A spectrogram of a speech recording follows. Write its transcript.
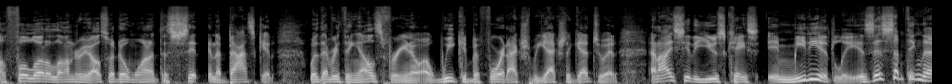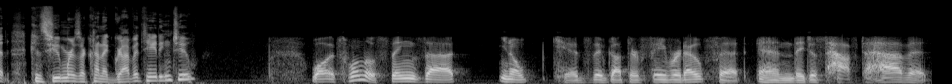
a full load of laundry. I also don't want it to sit in a basket with everything else for, you know, a week before it actually we actually get to it." And I see the use case immediately. Is this something that consumers are kind of gravitating to? Well, it's one of those things that, you know, kids, they've got their favorite outfit and they just have to have it.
